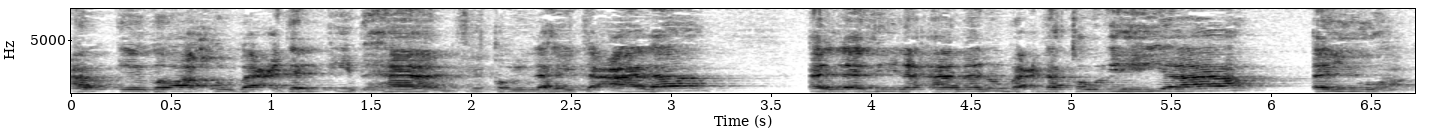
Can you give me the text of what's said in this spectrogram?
الإيضاح بعد الإبهام. في قول الله تعالى الذين آمنوا بعد قوله يا أيها.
